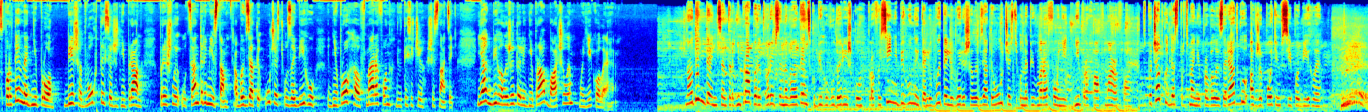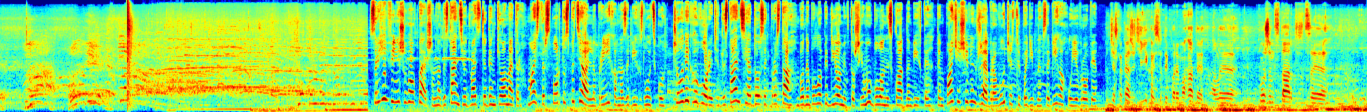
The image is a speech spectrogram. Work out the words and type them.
Спортивне Дніпро. Більше двох тисяч дніпрян прийшли у центр міста, аби взяти участь у забігу Дніпро Health Marathon 2016. Як бігали жителі Дніпра, бачили мої колеги. На один день центр Дніпра перетворився на велетенську бігову доріжку. Професійні бігуни та любителі вирішили взяти участь у напівмарафоні Дніпро Half Marathon. Спочатку для спортсменів провели зарядку, а вже потім всі побігли. Сергій фінішував першим на дистанцію 21 кілометр. Майстер спорту спеціально приїхав на забіг з Луцьку. Чоловік говорить, дистанція досить проста, бо не було підйомів, тож йому було нескладно бігти. Тим паче, що він вже брав участь у подібних забігах у Європі. Чесно кажучи, їхав сюди перемагати, але кожен старт це,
